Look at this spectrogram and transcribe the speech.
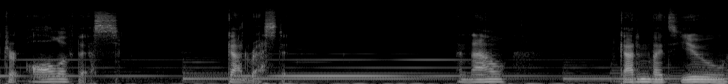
After all of this, God rested. And now, God invites you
